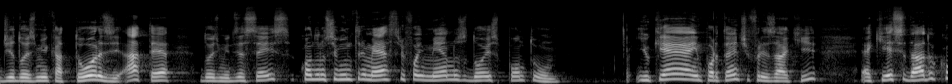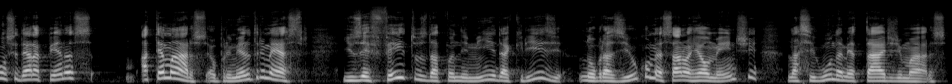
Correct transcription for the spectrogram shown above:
de 2014 até 2016, quando no segundo trimestre foi menos 2,1. E o que é importante frisar aqui é que esse dado considera apenas até março, é o primeiro trimestre. E os efeitos da pandemia e da crise no Brasil começaram realmente na segunda metade de março.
